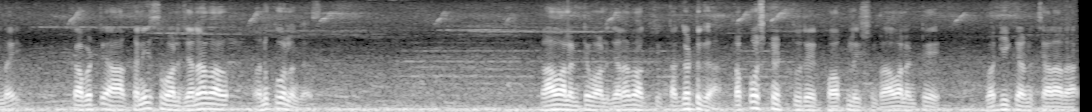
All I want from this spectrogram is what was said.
ఉన్నాయి. కాబట్టి ఆ కనీసం వాళ్ళ జనాభా అనుకూలంగా రావాలంటే వాళ్ళ జనాభాకి తగ్గట్టుగా ప్రపోర్షనేట్ టు దే పాపులేషన్ రావాలంటే వర్గీకరణ చాలా రా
